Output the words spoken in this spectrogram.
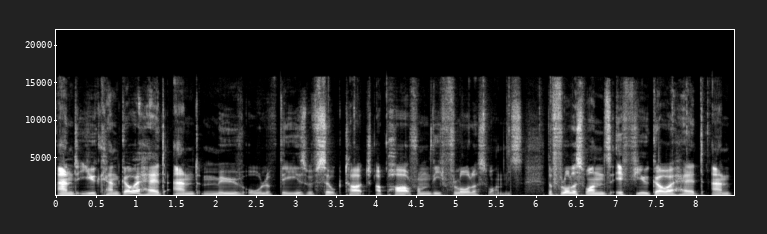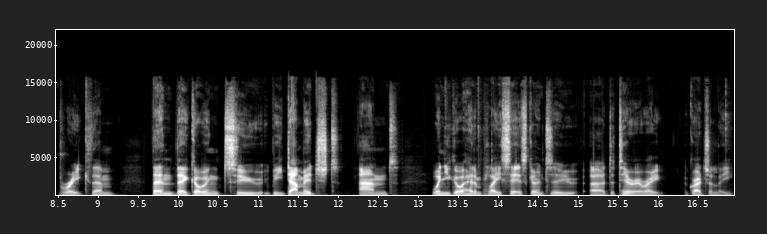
And you can go ahead and move all of these with Silk Touch apart from the flawless ones. The flawless ones, if you go ahead and break them, then they're going to be damaged. And when you go ahead and place it, it's going to uh, deteriorate gradually.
